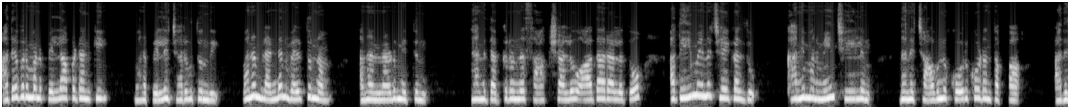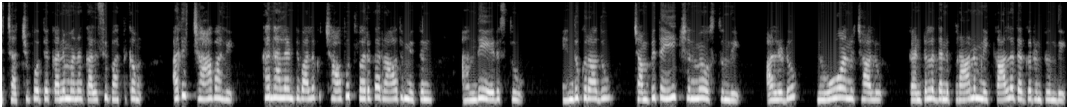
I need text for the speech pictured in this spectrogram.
అదెవరు మన పెళ్ళి ఆపడానికి? మన పెళ్ళి జరుగుతుంది. మనం లండన్ వెళ్తున్నాం అని అన్నాడు మిథున్. దాని దగ్గరున్న సాక్ష్యాలు ఆధారాలతో అదేమైనా చేయగలదు. కానీ మనం ఏం చేయలేం. దాని చావును కోరుకోవడం తప్ప. అది చచ్చిపోతే కానీ మనం కలిసి బతకం. అది చావాలి. కానీ అలాంటి వాళ్ళకు చావు త్వరగా రాదు మిథున్. అంది ఏడుస్తూ. ఎందుకు రాదు? చంపితే ఈ క్షణమే వస్తుంది. అల్లుడు నువ్వు అను చాలు. గంటల దాని ప్రాణం నీ కాళ్ళ దగ్గరుంటుంది.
